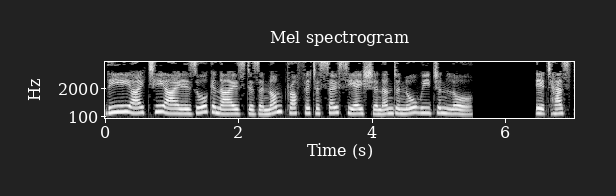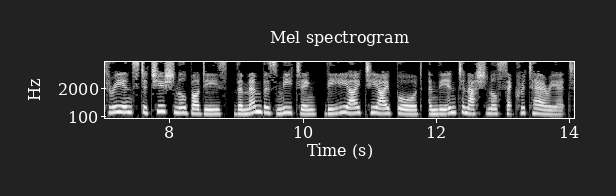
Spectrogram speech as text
The EITI is organized as a non-profit association under Norwegian law. It has three institutional bodies, the Members' Meeting, the EITI Board, and the International Secretariat.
